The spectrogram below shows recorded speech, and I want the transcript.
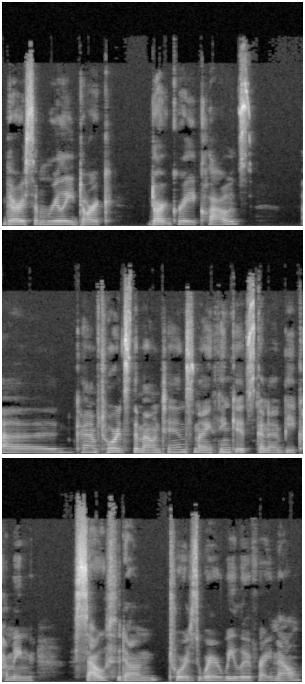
there are some really dark, dark gray clouds uh, kind of towards the mountains, and I think it's gonna be coming south down towards where we live right now.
